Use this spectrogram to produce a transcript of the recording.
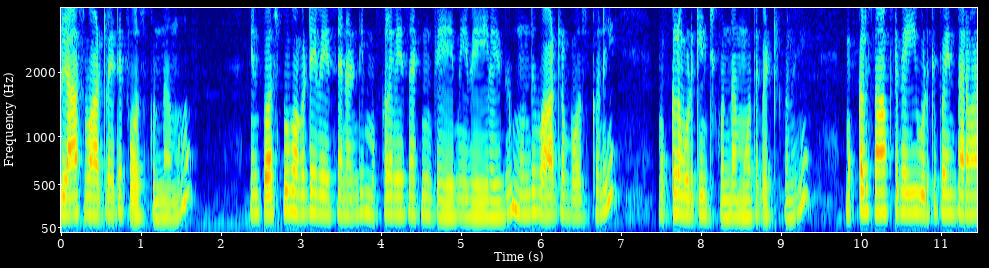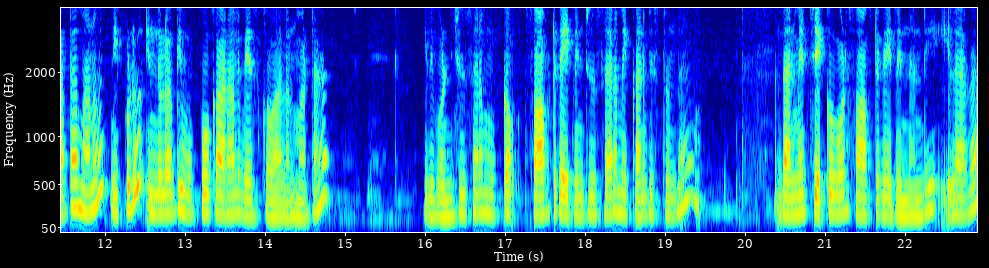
గ్లాస్ వాటర్ అయితే పోసుకుందాము. నేను పసుపు ఒకటే వేసానండి ముక్కలు వేసాక ఇంకా ఏమీ వేయలేదు. ముందు వాటర్ పోసుకొని ముక్కలు ఉడికించుకుందాం మూత పెట్టుకొని. ముక్కలు సాఫ్ట్గా అయ్యి ఉడికిపోయిన తర్వాత మనం ఇప్పుడు ఇందులోకి ఉప్పు కారాలు వేసుకోవాలన్నమాట. ఇదిగోండి చూసారా? ముక్క సాఫ్ట్గా అయిపోయింది చూసారా? మీకు కనిపిస్తుందా? దాని మీద చెక్కు కూడా సాఫ్ట్గా అయిపోయిందండి. ఇలాగా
